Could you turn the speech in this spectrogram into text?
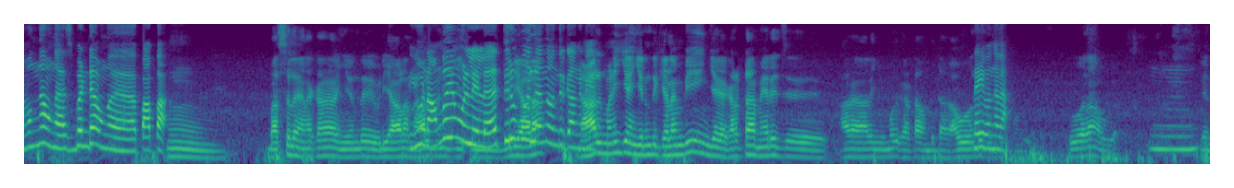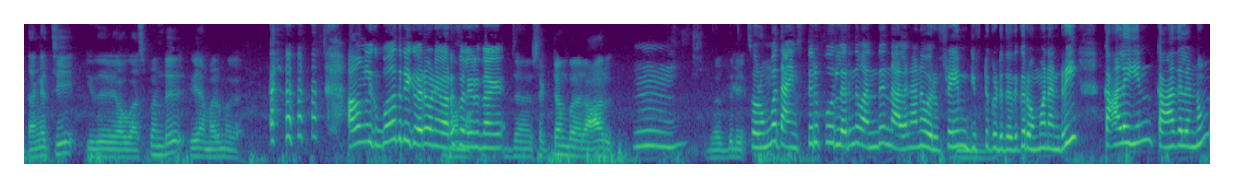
அவங்க அவங்க ஹஸ்பண்ட் அவங்க பாப்பா. பஸ்ஸில் எனக்காக இங்கேருந்து விடியாலம் ஐயோ நம்பவே முடியல. திருப்பூர்ல இருந்து வந்திருக்காங்க நாலு மணிக்கு அங்கேருந்து கிளம்பி இங்கே கரெக்டாக மேரேஜ் ஆர ஆரம்பிக்கும் போது கரெக்டாக வந்துட்டாங்க. அவங்க இவங்க தான். இவங்க தான் அவங்க. என் தங்கச்சி இது அவங்க ஹஸ்பண்டு இது என் மருமக. அவங்களுக்கு பர்த்டேக்கு வேற உன்னை வர சொல்லியிருந்தாங்க. செப்டம்பர் ஆறு. பர்த்டே ஸோ ரொம்ப தேங்க்ஸ் திருப்பூர்ல இருந்து வந்து இந்த அழகான ஒரு ஃப்ரேம் gift கொடுத்ததுக்கு ரொம்ப நன்றி. காலையின் காதலனும்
